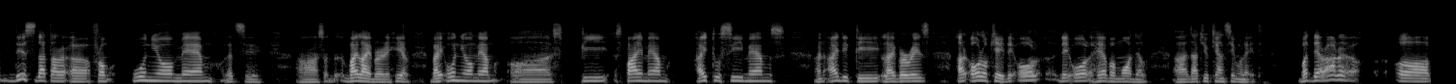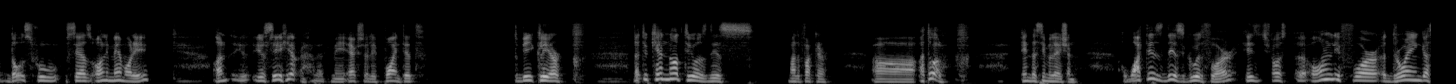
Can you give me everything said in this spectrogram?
these that are from Unio Mem, let's see, so by library here, by Unio Mem, uh, SPI-Mem, I2C MEMS and IDT libraries are all okay. They all they all have a model uh, that you can simulate. But there are uh, uh, those who says only memory. And you, you, see here, let me actually point it to be clear that you cannot use this motherfucker uh, at all in the simulation. What is this good for? Is just uh, only for drawing a,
